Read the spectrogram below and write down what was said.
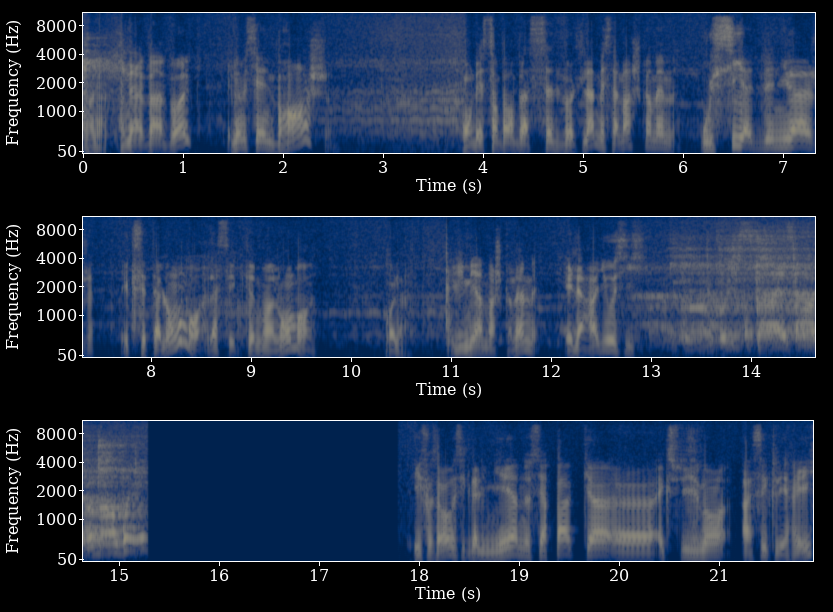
voilà, on est à 20 volts et même s'il y a une branche, on descend par exemple à 7 volts là, mais ça marche quand même. Ou s'il y a des nuages et que c'est à l'ombre, là c'est carrément à l'ombre, voilà, les lumières marchent quand même et la radio aussi. Il faut savoir aussi que la lumière ne sert pas qu'à euh, exclusivement à s'éclairer.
